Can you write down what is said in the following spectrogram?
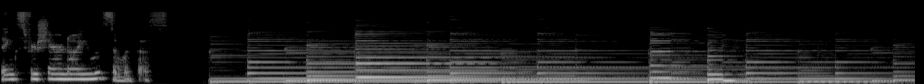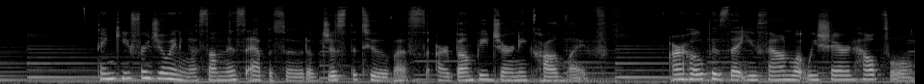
Thanks for sharing all your wisdom with us. Thank you for joining us on this episode of Just the Two of Us, our bumpy journey called life. Our hope is that you found what we shared helpful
